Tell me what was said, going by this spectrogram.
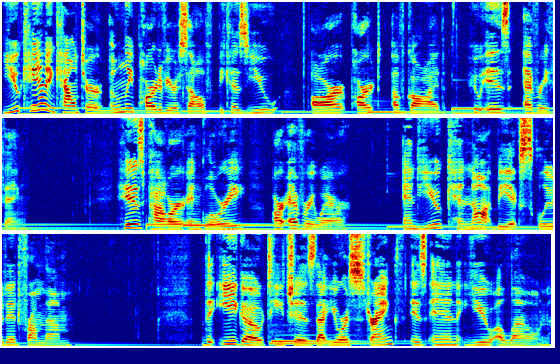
You can encounter only part of yourself because you are part of God, who is everything. His power and glory are everywhere, and you cannot be excluded from them. The ego teaches that your strength is in you alone.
